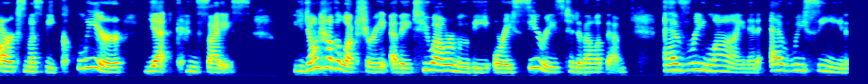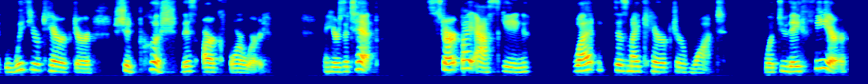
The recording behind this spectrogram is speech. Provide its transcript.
arcs must be clear yet concise. You don't have the luxury of a two hour movie or a series to develop them. Every line and every scene with your character should push this arc forward. Now, here's a tip Start by asking, what does my character want? What do they fear?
